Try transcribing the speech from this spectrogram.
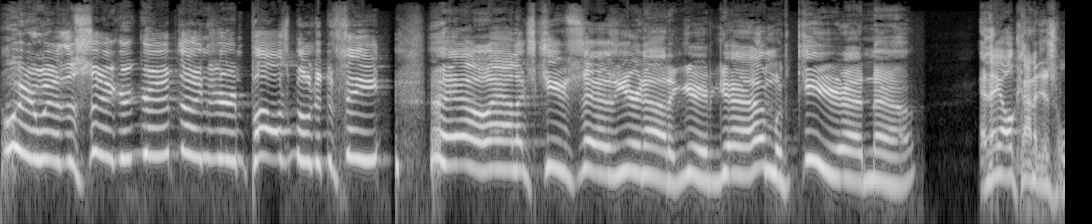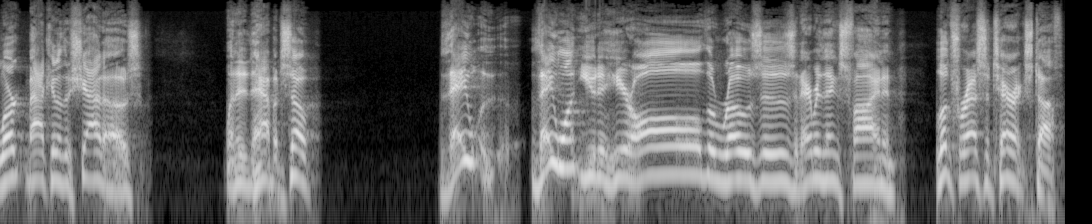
We're with the secret group. Things are impossible to defeat. Hell, Alex Q says you're not a good guy. I'm with Q right now. And they all kind of just lurk back into the shadows when it didn't happen. So they they want you to hear all the roses and everything's fine and look for esoteric stuff.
